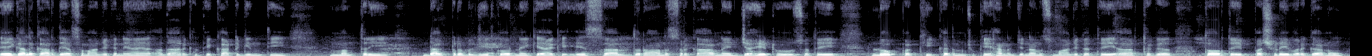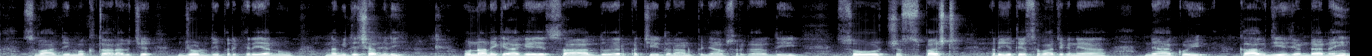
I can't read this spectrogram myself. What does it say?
ਇਹ ਗੱਲ ਕਰਦੇ ਆ ਸਮਾਜਿਕ ਨਿਆਂ ਆਧਾਰਕ ਤੇ ਘੱਟ ਗਿਣਤੀ ਮੰਤਰੀ ਡਾਕਟਰ ਬਲਜੀਤ ਕੌਰ ਨੇ ਕਿਹਾ ਕਿ ਇਸ ਸਾਲ ਦੌਰਾਨ ਸਰਕਾਰ ਨੇ ਜਹੇ ਠੋਸ ਅਤੇ ਲੋਕ ਪੱਖੀ ਕਦਮ ਚੁੱਕੇ ਹਨ, ਜਿਨ੍ਹਾਂ ਨੂੰ ਸਮਾਜਿਕ ਅਤੇ ਆਰਥਿਕ ਤੌਰ ਤੇ ਪਛੜੇ ਵਰਗਾਂ ਨੂੰ ਸਮਾਜ ਦੀ ਮੁੱਖ ਧਾਰਾ ਵਿੱਚ ਜੋੜਨ ਦੀ ਪ੍ਰਕਿਰਿਆ ਨੂੰ ਨਵੀਂ ਦਿਸ਼ਾ ਮਿਲੀ। ਉਹਨਾਂ ਨੇ ਕਿਹਾ ਕਿ ਸਾਲ 2025 ਦੌਰਾਨ ਪੰਜਾਬ ਸਰਕਾਰ ਦੀ ਸੋਚ ਸਪਸ਼ਟ ਰਹੀ ਅਤੇ ਸਮਾਜਿਕ ਨਿਆਂ ਨਿਆਂ ਕੋਈ ਕਾਗਜ਼ੀ ਏਜੰਡਾ ਨਹੀਂ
